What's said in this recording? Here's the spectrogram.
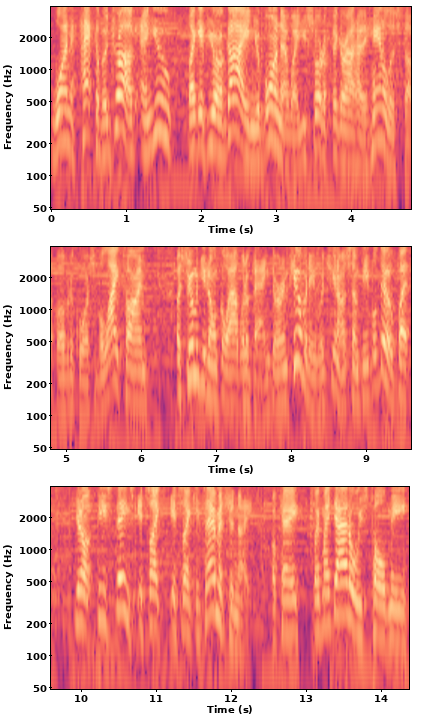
one heck of a drug. And you, like, if you're a guy and you're born that way, you sort of figure out how to handle this stuff over the course of a lifetime, assuming you don't go out with a bang during puberty, which, you know, some people do. But, you know, these things, it's like, it's like it's amateur night, okay? Like my dad always told me,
